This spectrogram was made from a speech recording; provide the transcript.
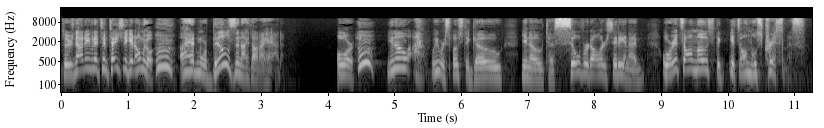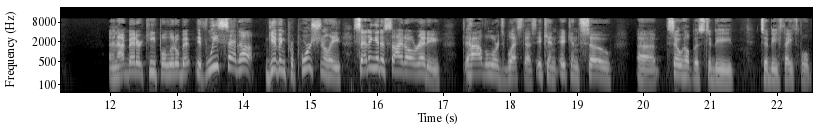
So there's not even a temptation to get home and go, oh, I had more bills than I thought I had. Or, you know, we were supposed to go, you know, to Silver Dollar City and I, or it's almost, the, it's almost Christmas. And I better keep a little bit. If we set up giving proportionally, setting it aside already to how the Lord's blessed us, it can, it can so, uh, so help us to be, to be faithful.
